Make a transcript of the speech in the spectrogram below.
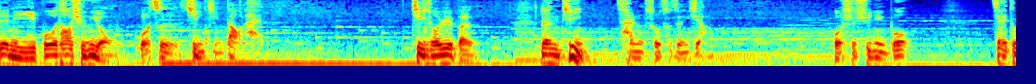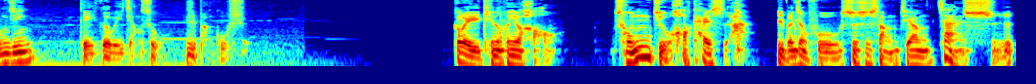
任你波涛汹涌，我自静静到来。静说日本，冷静才能说出真相。我是徐宁波，在东京给各位讲述日本故事。各位听众朋友好，从九号开始啊，日本政府事实上将暂时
